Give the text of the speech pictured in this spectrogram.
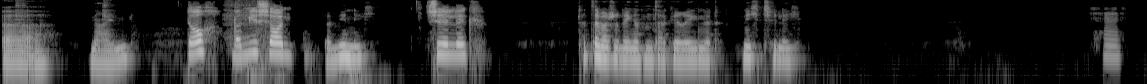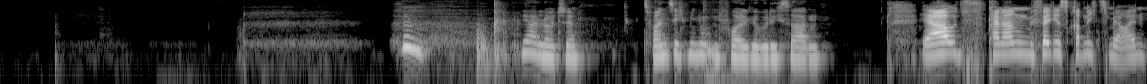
Äh, nein. doch, bei mir schon. Bei mir nicht. Chillig. Hat aber schon den ganzen Tag geregnet. Nicht chillig. Ja, Leute. 20 Minuten Folge, würde ich sagen. Ja, keine Ahnung, mir fällt jetzt gerade nichts mehr ein.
